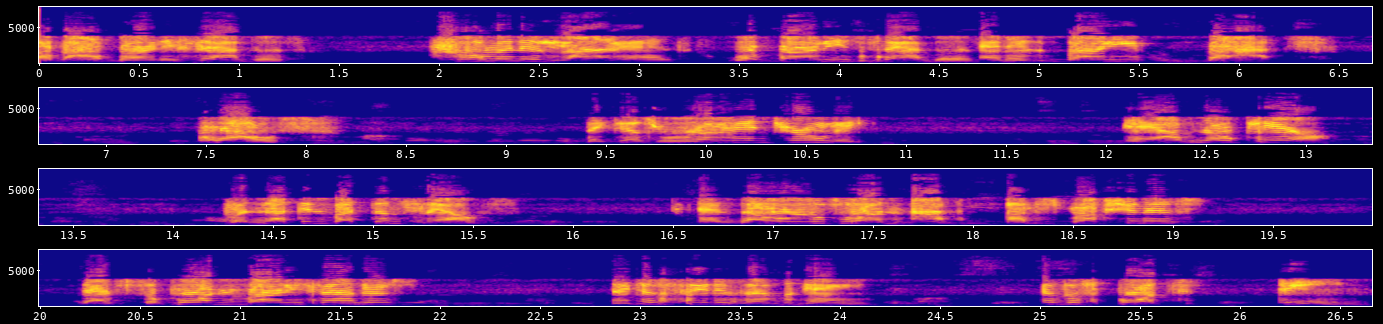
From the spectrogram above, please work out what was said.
about Bernie Sanders. How many lines will Bernie Sanders and his Bernie bots cross? They just really and truly have no care for nothing but themselves. And those who are not obstructionists that's supporting Bernie Sanders, they just see this as a game, as a sports team.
